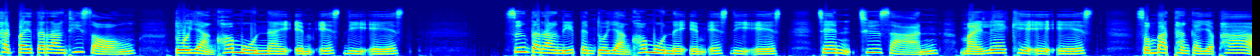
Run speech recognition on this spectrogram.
ถัดไปตารางที่ 2 ตัวอย่างข้อมูลใน MSDS ซึ่งตารางนี้เป็นตัวอย่างข้อมูลใน MSDS เช่น ชื่อสาร หมายเลข KAS สมบัติทางกายภาพ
